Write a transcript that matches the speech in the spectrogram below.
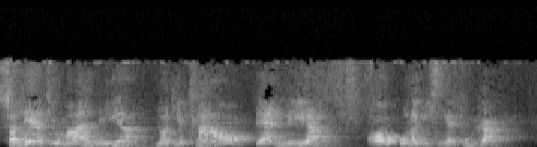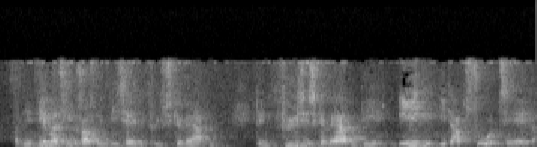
Så lærer de jo meget mere, når de er klar over, at der er en lærer, og undervisningen er i fuld gang. Og det er det, Martinus også vil vise her i den fysiske verden. Den fysiske verden, det er ikke et absurd teater.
